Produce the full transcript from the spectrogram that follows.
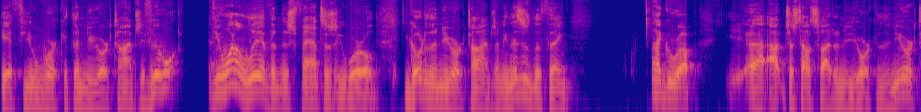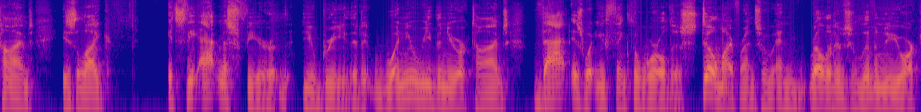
if you work at the New York Times. If you if you want to live in this fantasy world, go to the New York Times. I mean, this is the thing. I grew up uh, out, just outside of New York, and the New York Times is like it's the atmosphere you breathe. It, when you read the New York Times, that is what you think the world is. Still, my friends who and relatives who live in New York,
